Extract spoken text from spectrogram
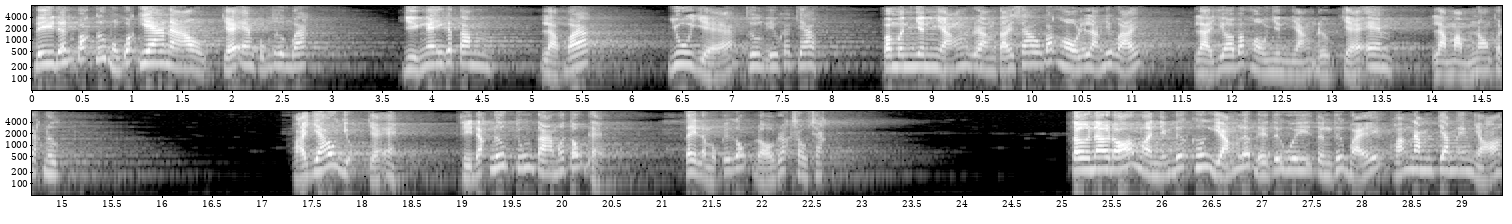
đi đến bất cứ một quốc gia nào, trẻ em cũng thương bác. Vì ngay cái tâm là bác vui vẻ, thương yêu các cháu. Và mình nhìn nhận rằng tại sao bác hồ để làm như vậy? Là do bác hồ nhìn nhận được trẻ em là mầm non của đất nước. Phải giáo dục trẻ em thì đất nước chúng ta mới tốt đẹp. Đây là một cái góc độ rất sâu sắc. Từ nơi đó mà những đức hướng dẫn lớp đệ tử quy từng thứ bảy khoảng 500 em nhỏ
